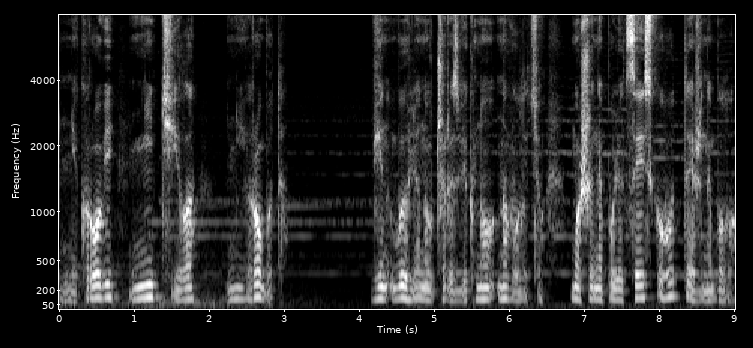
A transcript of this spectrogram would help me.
Ні крові, ні тіла, ні робота. Він виглянув через вікно на вулицю. Машини поліцейського теж не було.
